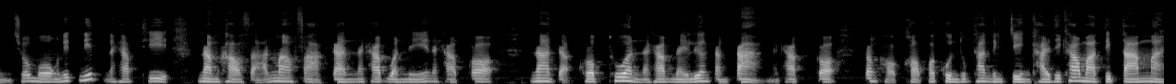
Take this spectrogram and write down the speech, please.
1 ชั่วโมงนิดๆนะครับที่นำข่าวสารมาฝากกันนะครับวันนี้นะครับก็น่าจะครบถ้วนนะครับในเรื่องต่างๆนะครับก็ต้องขอขอบพระคุณทุกท่านจริง ๆ ใครที่เข้ามาติดตามใหม่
